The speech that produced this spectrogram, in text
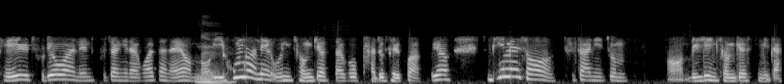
제일 두려워하는 구장이라고 하잖아요. 뭐이 네. 홈런에 운 경기였다고 봐도 될 것 같고요. 좀 힘에서 두산이 좀 어, 밀린 경기였습니다.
